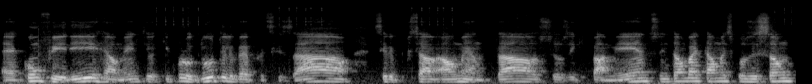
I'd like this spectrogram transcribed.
é, conferir realmente que produto ele vai precisar, se ele precisa aumentar os seus equipamentos. Então, vai estar uma exposição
